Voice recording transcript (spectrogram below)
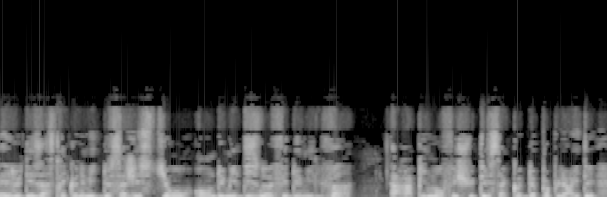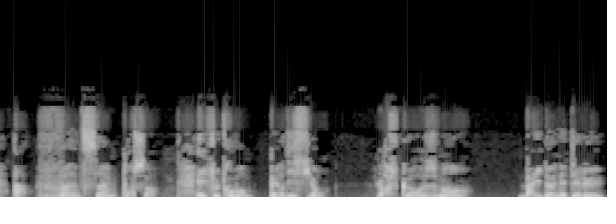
Mais le désastre économique de sa gestion en 2019 et 2020 a rapidement fait chuter sa cote de popularité à 25%. Et il se trouve en perdition lorsque, heureusement, Biden est élu.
